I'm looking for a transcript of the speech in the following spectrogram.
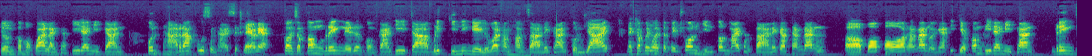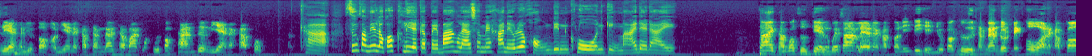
ชนเขาบอกว่าหลังจากที่ได้มีการค้นหาร่างผู้สูญหายเสร็จแล้วเนี่ยก็จะต้องเร่งในเรื่องของการที่จะบริกกินนิ่งเดย์หรือว่าทำความสะอาดในการขนย้ายนะครับไม่ว่าจะเป็นก้อนหินต้นไม้ต่างๆนะครับทางด้านเอ่อปปทางด้านหน่วยงานที่เกี่ยวข้องที่ได้มีการเร่งเคลียร์กันอยู่ตอนนี้นะครับทางด้านชาวบ้านก็คือต้องการเรื่องนี้นะครับผมค่ะ ซึ่งตอนนี้เราก็เคลียร์กันไปบ้างแล้วใช่ไหมคะ ในเรื่องของดินโคลนกิ่งไม้ใด ๆ ใช่ครับก็คือเคลียร์ลงไปบ้างแล้วนะครับ ตอนนี้ที่เห็นอยู่ก็คือทางด้านรถแมคโครนะครับก็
